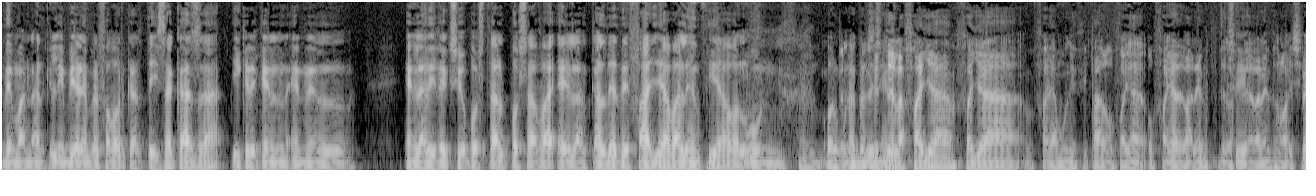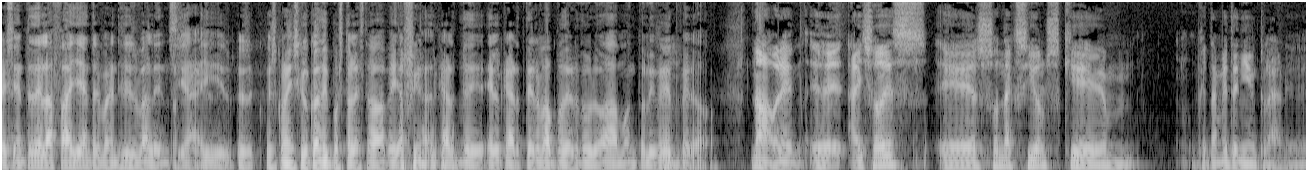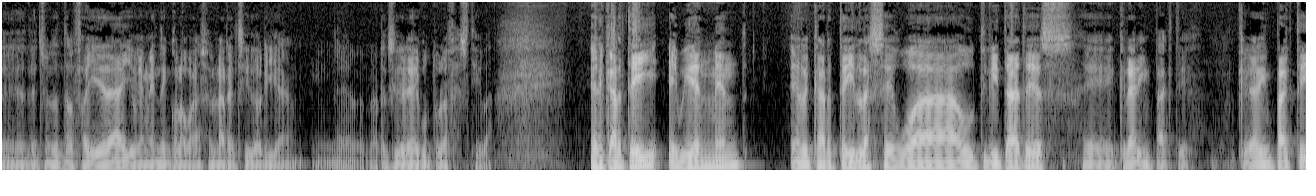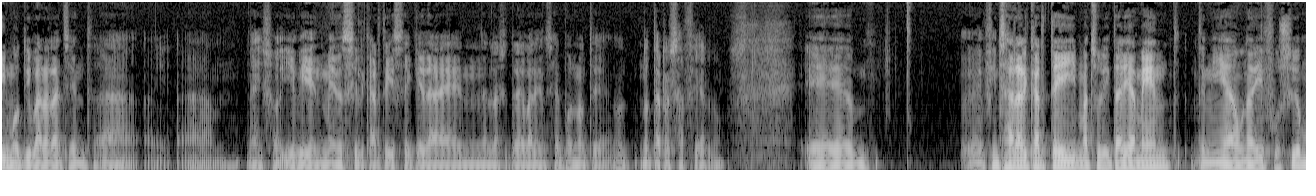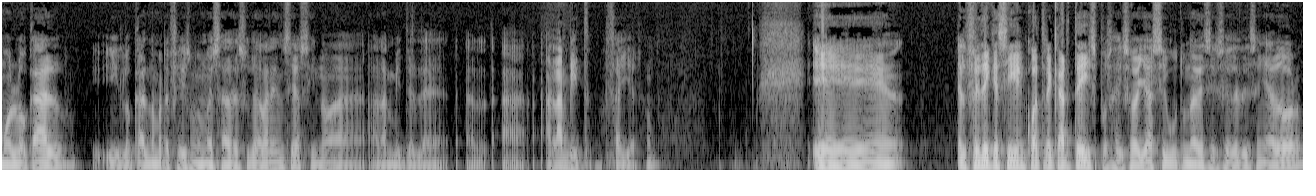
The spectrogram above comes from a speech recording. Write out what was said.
demanant que li enviaren per favor cartells a casa i crec que en, en el, en la direcció postal posava l'alcalde de Falla, València o algun o alguna el presidente de la Falla, Falla, Falla municipal o Falla, o Falla de València, de la sí. de València o així. Presidente de la Falla, entre parèntesis, València. Sí. I es, es coneix que el codi postal estava bé i al final el, carte, el carter va poder dur-ho a Montolivet, mm. però... No, a veure, eh, això és, eh, són accions que, que també teníem clar, eh, de Junta Fallera i, òbviament, en col·laboració amb la regidoria, eh, la regidoria de Cultura Festiva. El cartell, evidentment, el cartell, la seva utilitat és eh, crear impacte. Crear impacte i motivar a la gent a, a, a això. I, evidentment, si el cartell se queda en la ciutat de València, pues no, té, no, no té res a fer. No? Eh, fins ara el cartell majoritàriament tenia una difusió molt local i local no me referís només a la ciutat de València sinó a, a l'àmbit faller no? eh, el fet de que siguin quatre cartells, pues això ja ha sigut una decisió del dissenyador,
